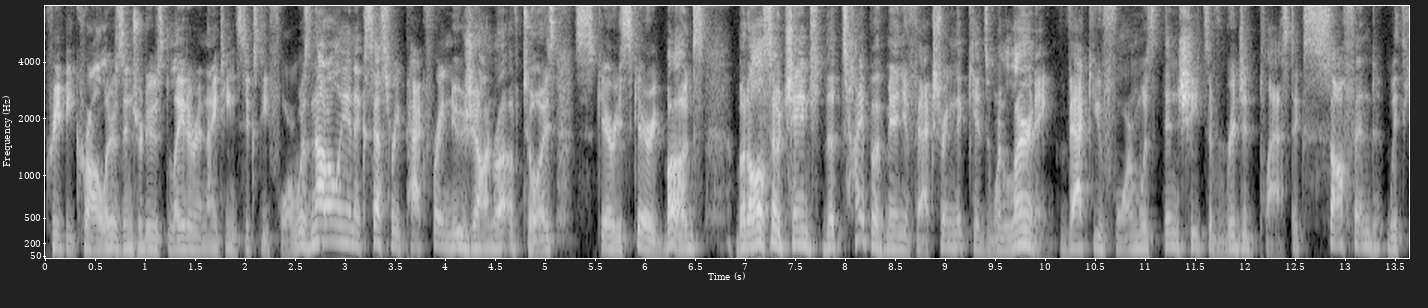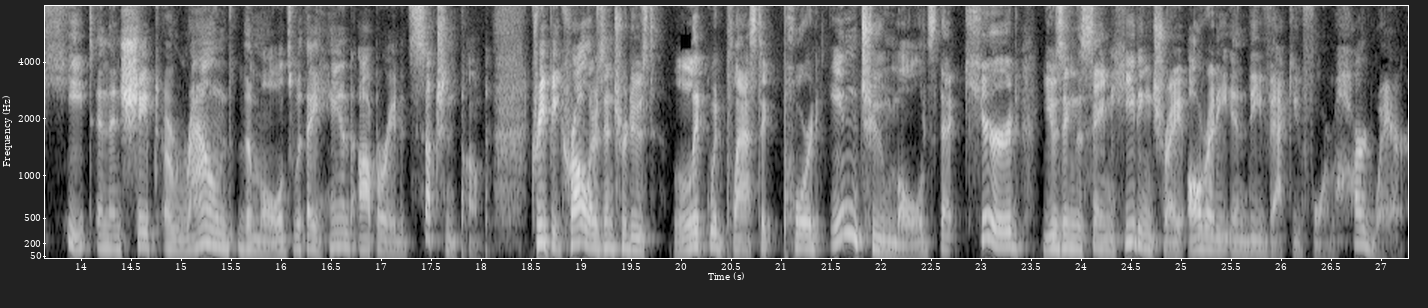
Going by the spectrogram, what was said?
Creepy Crawlers, introduced later in 1964, was not only an accessory pack for a new genre of toys, scary, scary bugs, but also changed the type of manufacturing that kids were learning. Vacuform was thin sheets of rigid plastic, softened with heat, and then shaped around the molds with a hand operated suction pump. Creepy Crawlers introduced liquid plastic poured into molds that cured using the same heating tray already in the Vacuform hardware.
